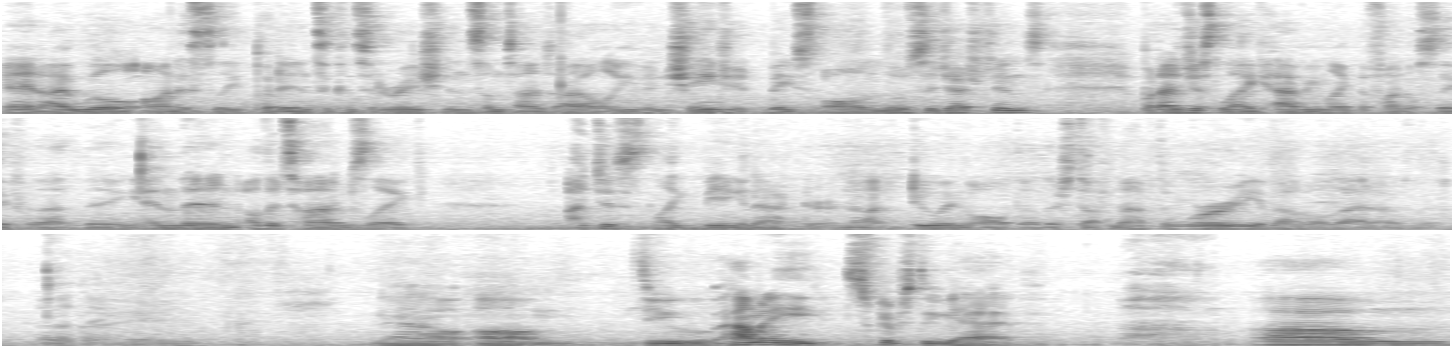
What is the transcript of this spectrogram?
and I will honestly put it into consideration and sometimes I'll even change it based on those suggestions. But I just like having like the final say for that thing. And then other times like I just like being an actor, not doing all the other stuff, not have to worry about all that other, other thing. Now, um, do you? How many scripts do you have? Um,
